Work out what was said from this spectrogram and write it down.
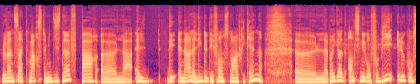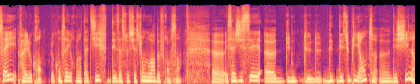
le 25 mars 2019 par la LDNA, la Ligue de défense nord-africaine, la brigade anti-négrophobie et le conseil, enfin et le CRAN, le conseil représentatif des associations noires de France. il s'agissait des suppliantes d'Echille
